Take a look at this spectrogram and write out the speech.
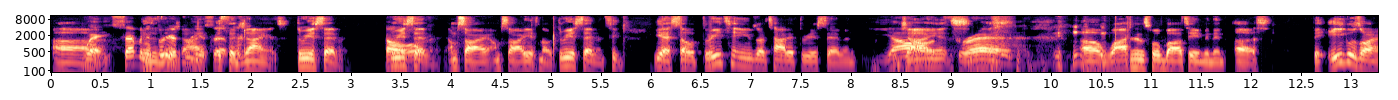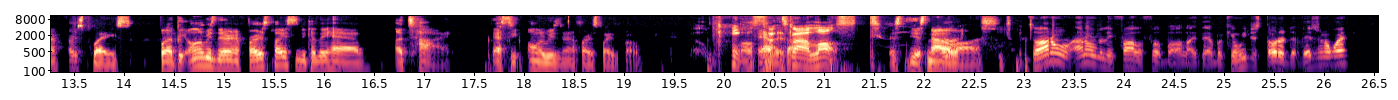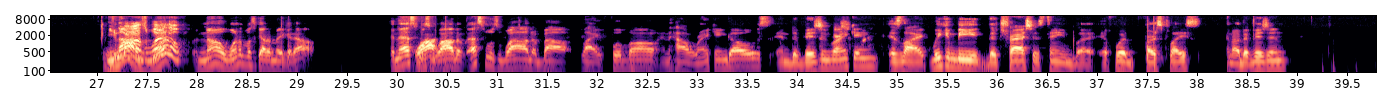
Uh, Wait, seven and three or three and Giants? It's the? Giants. Three and seven. Oh, Three and seven. I'm sorry. I'm sorry. Yes, no, three and seven. Yeah, so three teams are tied at three and seven. Y'all Giants. Uh, Washington's football team and then us. The Eagles are in first place, but the only reason they're in first place is because they have a tie. That's the only reason they're in first place, bro. well, it's, not, a it's not a loss. It's, it's not a loss. So I don't I don't really follow football like that, but can we just throw the division away? You No, might as one- well. no, one of us got to make it out, and that's what's Why? wild. That's what's wild about like football and how ranking goes and division ranking is like we can be the trashiest team, but if we're first place in our division,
